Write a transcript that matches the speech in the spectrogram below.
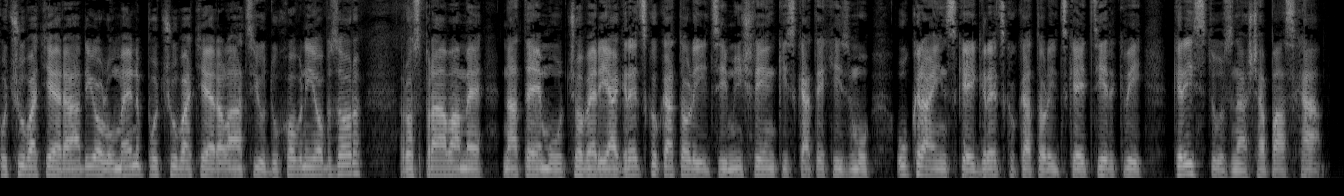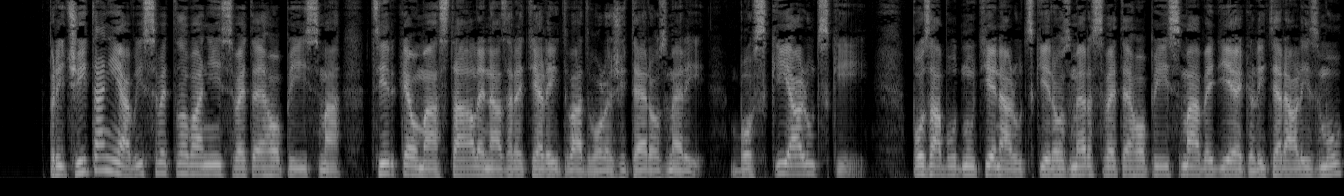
Počúvate Rádio Lumen, počúvate reláciu Duchovný obzor. Rozprávame na tému, čo veria grécko-katolíci, myšlienky z katechizmu Ukrajinskej grécko-katolíckej cirkvi Kristus naša pascha. Pri čítaní a vysvetľovaní svätého písma církev má stále na zreteli dva dôležité rozmery – boský a ľudský. Pozabudnutie na ľudský rozmer svätého písma vedie k literalizmu,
